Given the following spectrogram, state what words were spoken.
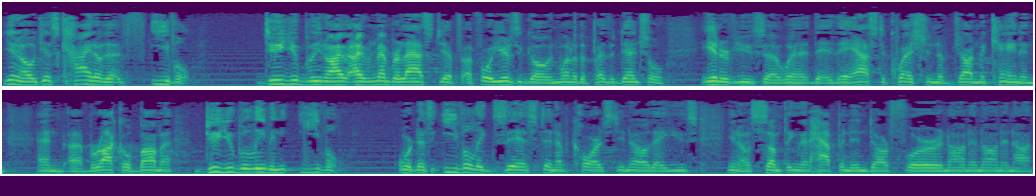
you know just kind of evil do you, you know, I, I remember last, uh, four years ago in one of the presidential interviews uh, where they, they, asked a question of John McCain and, and uh, Barack Obama, do you believe in evil? Or does evil exist? And of course, you know, they use, you know, something that happened in Darfur and on and on and on.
